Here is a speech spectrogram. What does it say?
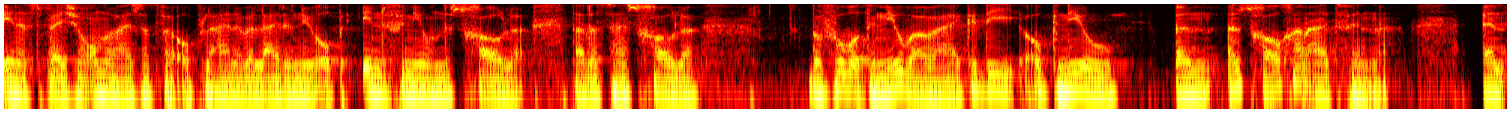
in het speciaal onderwijs dat wij opleiden. We leiden nu op in vernieuwende scholen. Nou, dat zijn scholen, bijvoorbeeld in nieuwbouwwijken, die opnieuw een, een school gaan uitvinden. En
